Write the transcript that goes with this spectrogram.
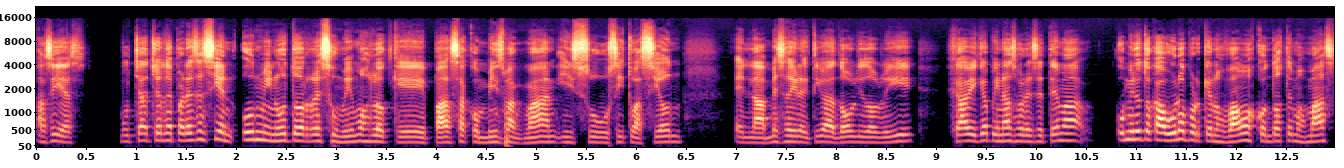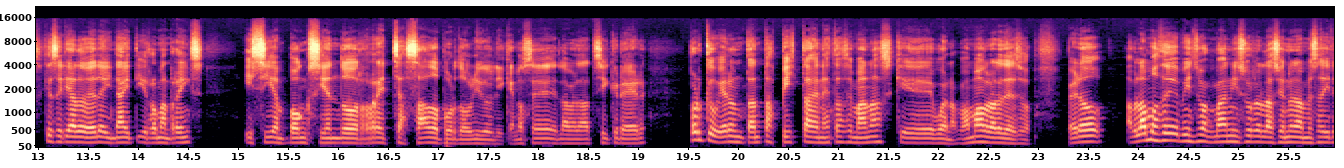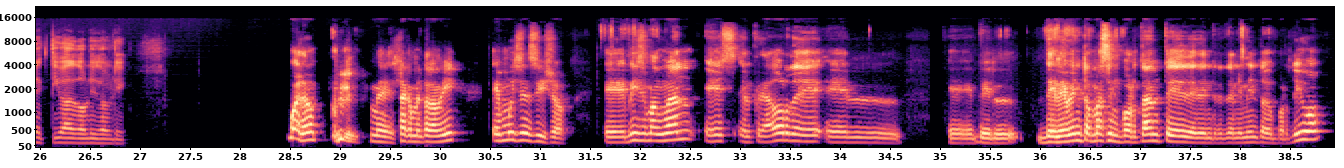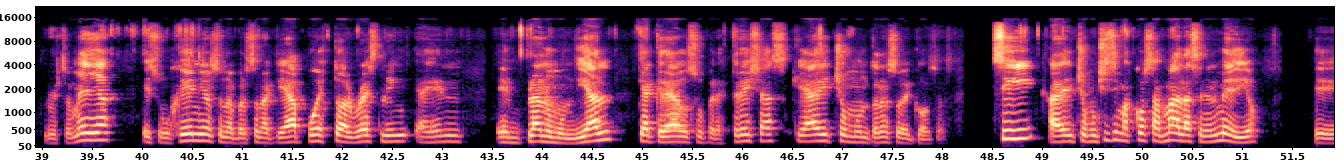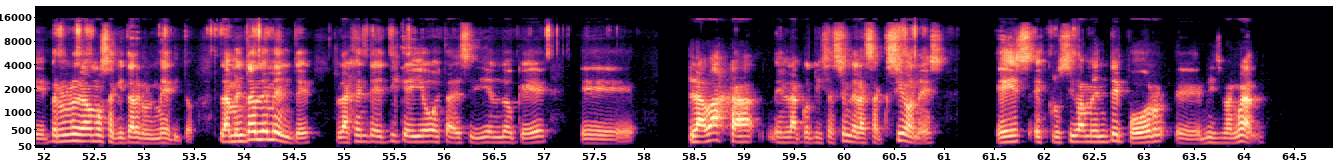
Así es. Muchachos, ¿les parece si en un minuto resumimos lo que pasa con Vince McMahon y su situación en la mesa directiva de WWE? Javi, ¿qué opinas sobre ese tema? Un minuto cada uno porque nos vamos con dos temas más, que sería lo de LA Knight y Roman Reigns y CM Punk siendo rechazado por WWE, que no sé la verdad si creer, porque hubieron tantas pistas en estas semanas que, bueno, vamos a hablar de eso. Pero hablamos de Vince McMahon y su relación en la mesa directiva de WWE. Bueno, ya que me toca a mí, es muy sencillo. Eh, Vince McMahon es el creador eh, del, evento más importante del entretenimiento deportivo, WrestleMania. Es un genio, es una persona que ha puesto al wrestling en, en plano mundial, que ha creado superestrellas, que ha hecho un montonazo de cosas. Sí, ha hecho muchísimas cosas malas en el medio, eh, pero no le vamos a quitar el mérito. Lamentablemente, la gente de TKO está decidiendo que la baja en la cotización de las acciones es exclusivamente por eh, Vince McMahon.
